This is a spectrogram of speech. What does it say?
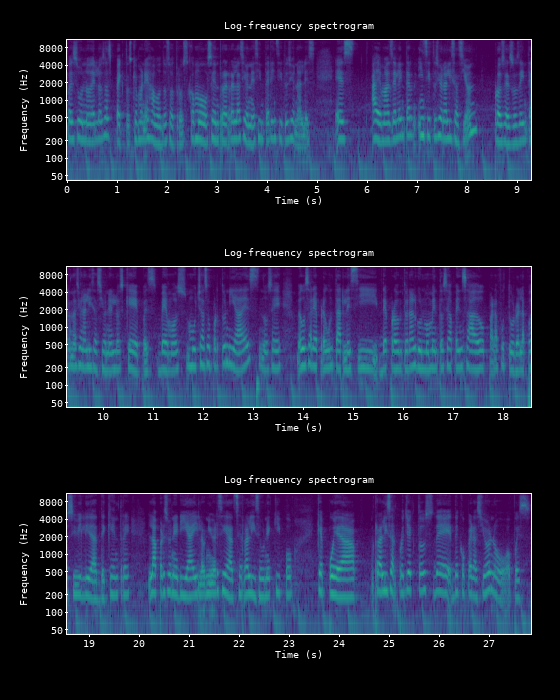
pues uno de los aspectos que manejamos nosotros como centro de relaciones interinstitucionales es además de la institucionalización procesos de internacionalización en los que pues vemos muchas oportunidades. No sé, me gustaría preguntarle si de pronto en algún momento se ha pensado para futuro la posibilidad de que entre la personería y la universidad se realice un equipo que pueda realizar proyectos de, de cooperación o pues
